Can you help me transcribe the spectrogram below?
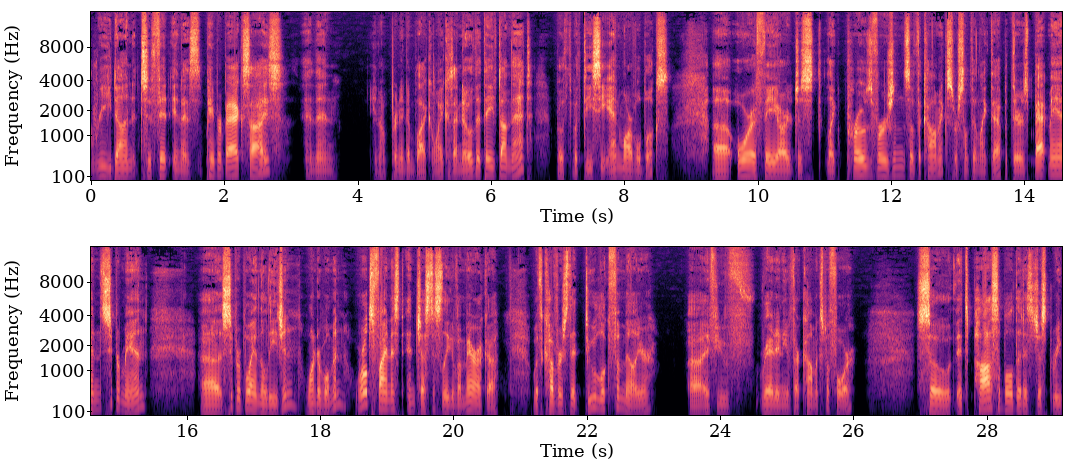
redone to fit in a paperback size and then, you know, printed in black and white, because I know that they've done that, both with DC and Marvel books. Uh, or if they are just like prose versions of the comics or something like that. But there's Batman, Superman, uh, Superboy and the Legion, Wonder Woman, World's Finest, and Justice League of America, with covers that do look familiar uh, if you've read any of their comics before. So it's possible that it's just re-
